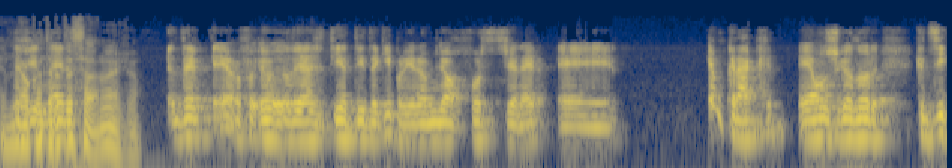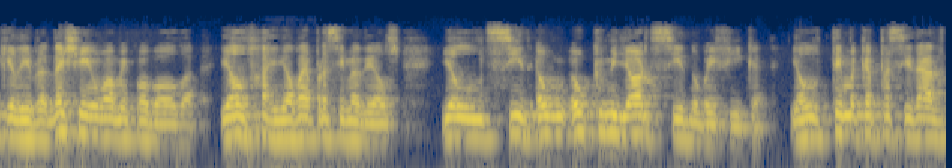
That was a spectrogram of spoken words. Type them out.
a melhor David contratação, Neres, não é, João? Eu, eu, aliás, tinha dito aqui, porque era o melhor reforço de janeiro. É, é um craque, é um jogador que desequilibra, deixem o homem com a bola, ele vai, ele vai para cima deles, ele decide, é o, é o, que melhor decide no Benfica. Ele tem uma capacidade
